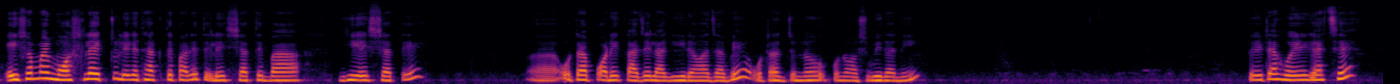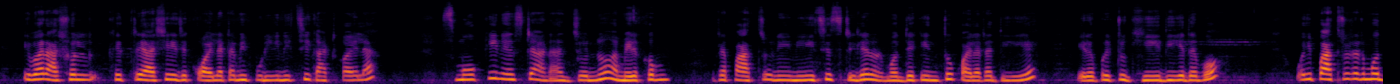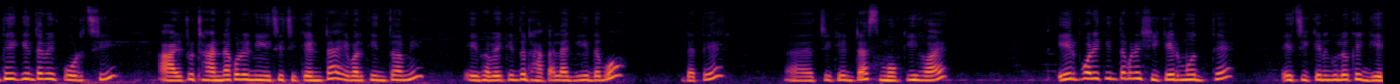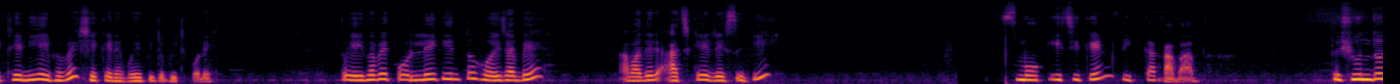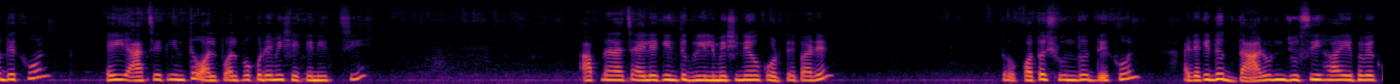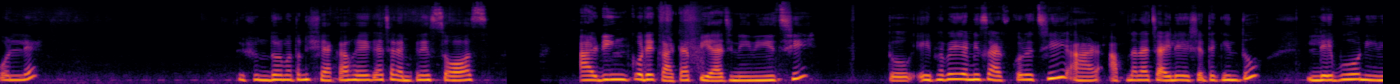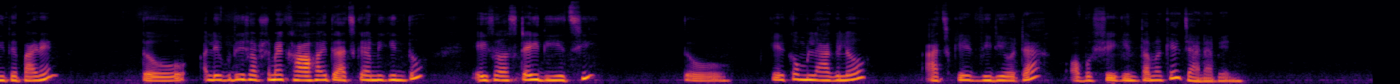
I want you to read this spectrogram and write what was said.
এই সময় মশলা একটু লেগে থাকতে পারে তেলের সাথে বা ঘিয়ের সাথে। ওটা পরে কাজে লাগিয়ে নেওয়া যাবে, ওটার জন্য কোনো অসুবিধা নেই। তো এটা হয়ে গেছে। এবার আসল ক্ষেত্রে আসি, এই যে কয়লাটা আমি পুড়িয়ে নিচ্ছি কাঠ কয়লা স্মোকিনেসটা আনার জন্য আমি এরকম একটা পাত্র নিয়ে নিয়েছি স্টিলের ওর মধ্যে কিন্তু কয়লাটা দিয়ে এর ওপর একটু ঘি দিয়ে দেব। ওই পাত্রটার মধ্যেই কিন্তু আমি করছি, আর একটু ঠান্ডা করে নিয়েছি চিকেনটা, এবার কিন্তু আমি এইভাবে কিন্তু ঢাকা লাগিয়ে দেব যাতে চিকেনটা স্মোকি হয়। এরপরে কিন্তু আমরা শিকের মধ্যে এই চিকেনগুলোকে গেথে নিয়ে এইভাবে সেঁকে নেব এপিট ওপিট করে। তো এইভাবে করলেই কিন্তু হয়ে যাবে আমাদের আজকের recipe smoky chicken tikka kebab তো সুন্দর দেখুন, এই আঁচে কিন্তু অল্প অল্প করে আমি সেঁকে নিচ্ছি। আপনারা চাইলে কিন্তু গ্রিল মেশিনেও করতে পারেন। তো কত সুন্দর দেখুন, আর এটা কিন্তু দারুণ জুসি হয় এভাবে করলে। তো সুন্দর মতন শেঁকা হয়ে গেছে, আর আমি এখানে সস আর করে কাটা পেঁয়াজ নিয়ে নিয়েছি। তো এইভাবেই আমি সার্ভ করেছি। আর আপনারা চাইলে এর সাথে কিন্তু লেবুও নিয়ে নিতে পারেন। তো লেবু দিয়ে সবসময় খাওয়া হয়। তো আজকে আমি কিন্তু এই সসটাই দিয়েছি। তো কীরকম লাগল আজকের ভিডিওটা অবশ্যই কিন্তু আমাকে জানাবেন।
